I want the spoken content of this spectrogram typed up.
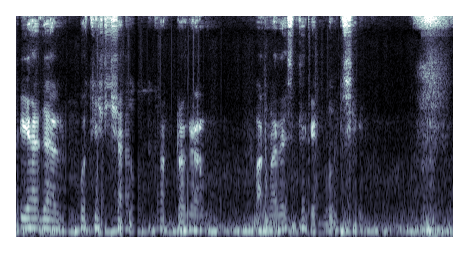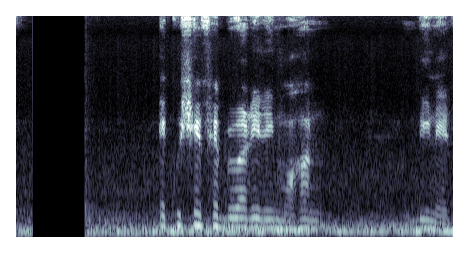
দুই হাজার পঁচিশ সাল চট্টগ্রাম, বাংলাদেশ থেকে বলছি একুশে ফেব্রুয়ারির এই মহান দিনের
